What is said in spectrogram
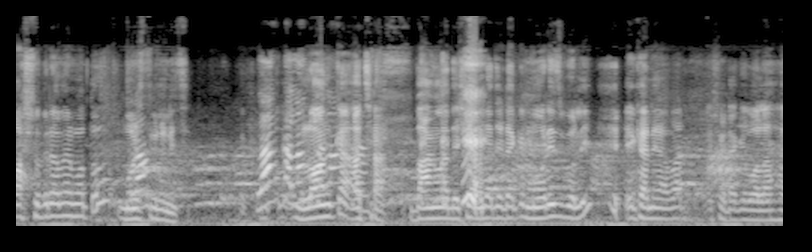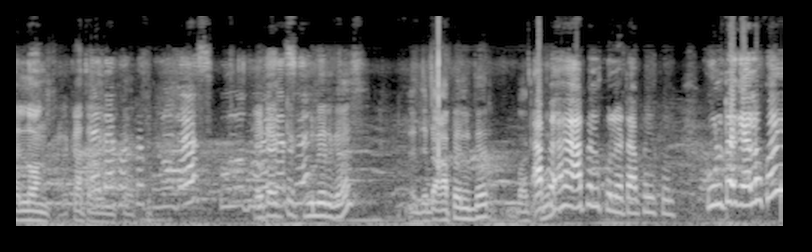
পাঁচশো গ্রামের মতো মরিচ তুলে নিচ্ছে লঙ্কা আচ্ছা বাংলাদেশে আমরা যেটাকে মরিচ বলি এখানে আবার সেটাকে বলা হয় লঙ্কা কাঁচা এই লঙ্কা এটা একটা কুলের গাছ যেটা আপেল বের আপেল হ্যাঁ আপেল কুল এটা আপেল কুল। কুলটা গেল কই?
